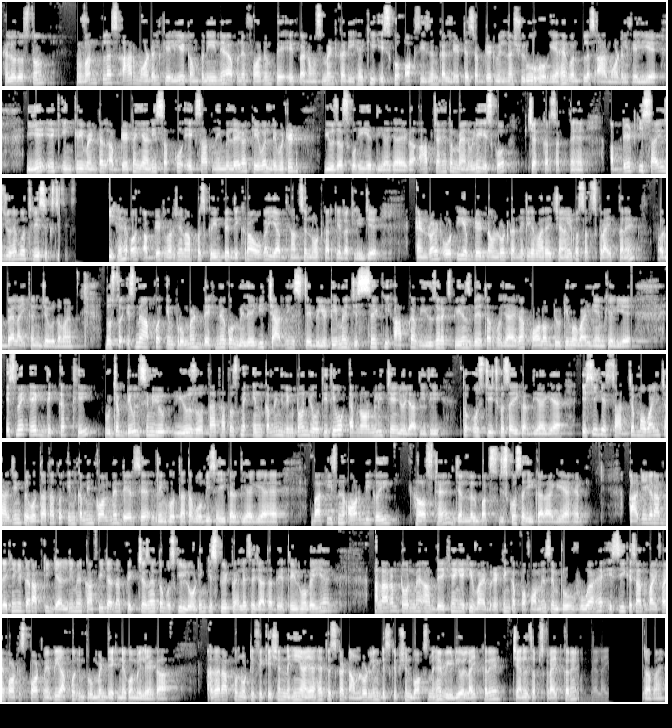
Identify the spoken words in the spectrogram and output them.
Hello दोस्तों one plus are model के लिए कंपनी ने अपने फॉरम पे एक अनाउंसमेंट करी है कि इसको ऑक्सीजन का लेटेस्ट अपडेट मिलना शुरू हो गया है वन प्लस आर मॉडल के लिए। ये एक इंक्रीमेंटल अपडेट है, यानी सबको एक साथ नहीं मिलेगा, केवल लिमिटेड यूज़र्स को ही ये दिया जाएगा। आप चाहें तो मैनुअली इसको चेक कर सकते हैं। अपडेट की साइज़ जो है वो 366 की है और अपडेट वर्जन आपको स्क्रीन पे दिख रहा होगा, ये आप ध्यान से नोट करके रख लीजिए। एंड्रॉयड ओ अपडेट डाउनलोड करने के लिए हमारे चैनल को सब्सक्राइब करें और बेल आइकन ज़रूर दबाएँ। दोस्तों, इसमें आपको इम्प्रूवमेंट देखने को मिलेगी चार्जिंग स्टेबिलिटी में, जिससे कि आपका यूज़र एक्सपीरियंस बेहतर हो जाएगा call of duty mobile game के लिए। इसमें एक दिक्कत थी, जब ड्यूल सिम यूज़ होता था तो उसमें इनकमिंग रिंगटोन जो होती थी, वो एबनॉर्मली चेंज हो जाती थी। तो उस चीज़ को सही कर दिया गया। है इसी के साथ, जब मोबाइल चार्जिंग पे होता था तो इनकमिंग कॉल में देर से रिंग होता था, वो भी सही कर दिया गया है। बाकी इसमें और भी कोई हॉस्ट है जनरल बक्स जिसको सही करा गया है। आगे अगर आप देखेंगे, अगर आपकी गैलरी में काफ़ी ज़्यादा पिक्चर्स हैं तो उसकी लोडिंग की स्पीड पहले से ज़्यादा बेहतरीन हो गई है। अलार्म टोन में आप देखेंगे कि वाइब्रेटिंग का परफॉर्मेंस इंप्रूव हुआ है। इसी के साथ वाईफाई हॉटस्पॉट में भी आपको इंप्रूवमेंट देखने को मिलेगा। अगर आपको नोटिफिकेशन नहीं आया है तो इसका डाउनलोड लिंक डिस्क्रिप्शन बॉक्स में है। वीडियो लाइक करें चैनल सब्सक्राइब करें और बेल आइकन दबाएँ।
